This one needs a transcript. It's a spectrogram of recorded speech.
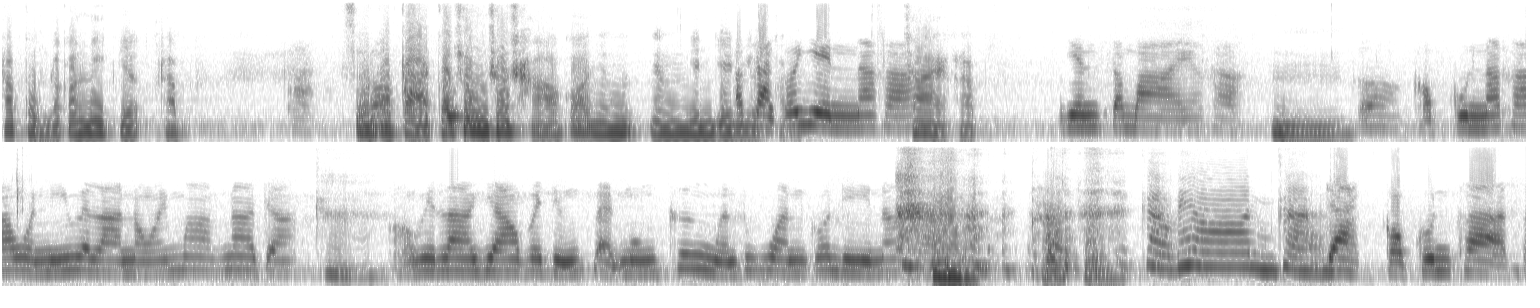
ครับ ผมแล้วก็เมฆเยอะครับ ค่ะส่วนอากาศก็ช่วงเช้าๆก็ยังยังเย็นๆอาอยู่กาศครัก็บเย็นนะคะ ใช่ครับ เย็นสบายอะค่ะ อืม ก็ขอบคุณนะคะ วันนี้เวลาน้อยมากน่าจะค่ะ เอาเวลายาวไปถึงแปดโมงครึ่งเหมือนทุกวันก็ดีนะคะ ครับผม ค่ะพี่ออนค่ะอยากขอบคุณค่ะ ส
